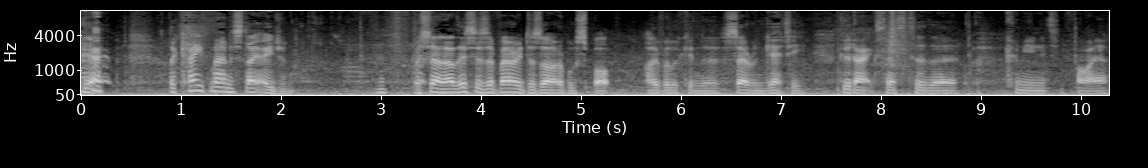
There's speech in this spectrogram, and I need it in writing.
yeah. yeah. the caveman estate agent. We're saying, now this is a very desirable spot overlooking the Serengeti. Good access to the community fire.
